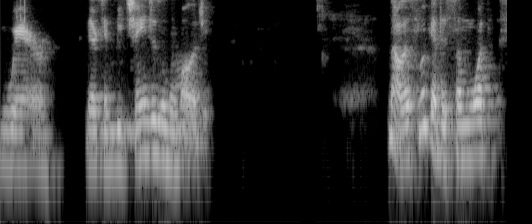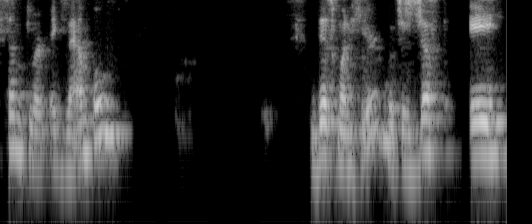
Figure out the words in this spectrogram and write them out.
where there can be changes in homology. Now let's look at a somewhat simpler example. This one here, which is just a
